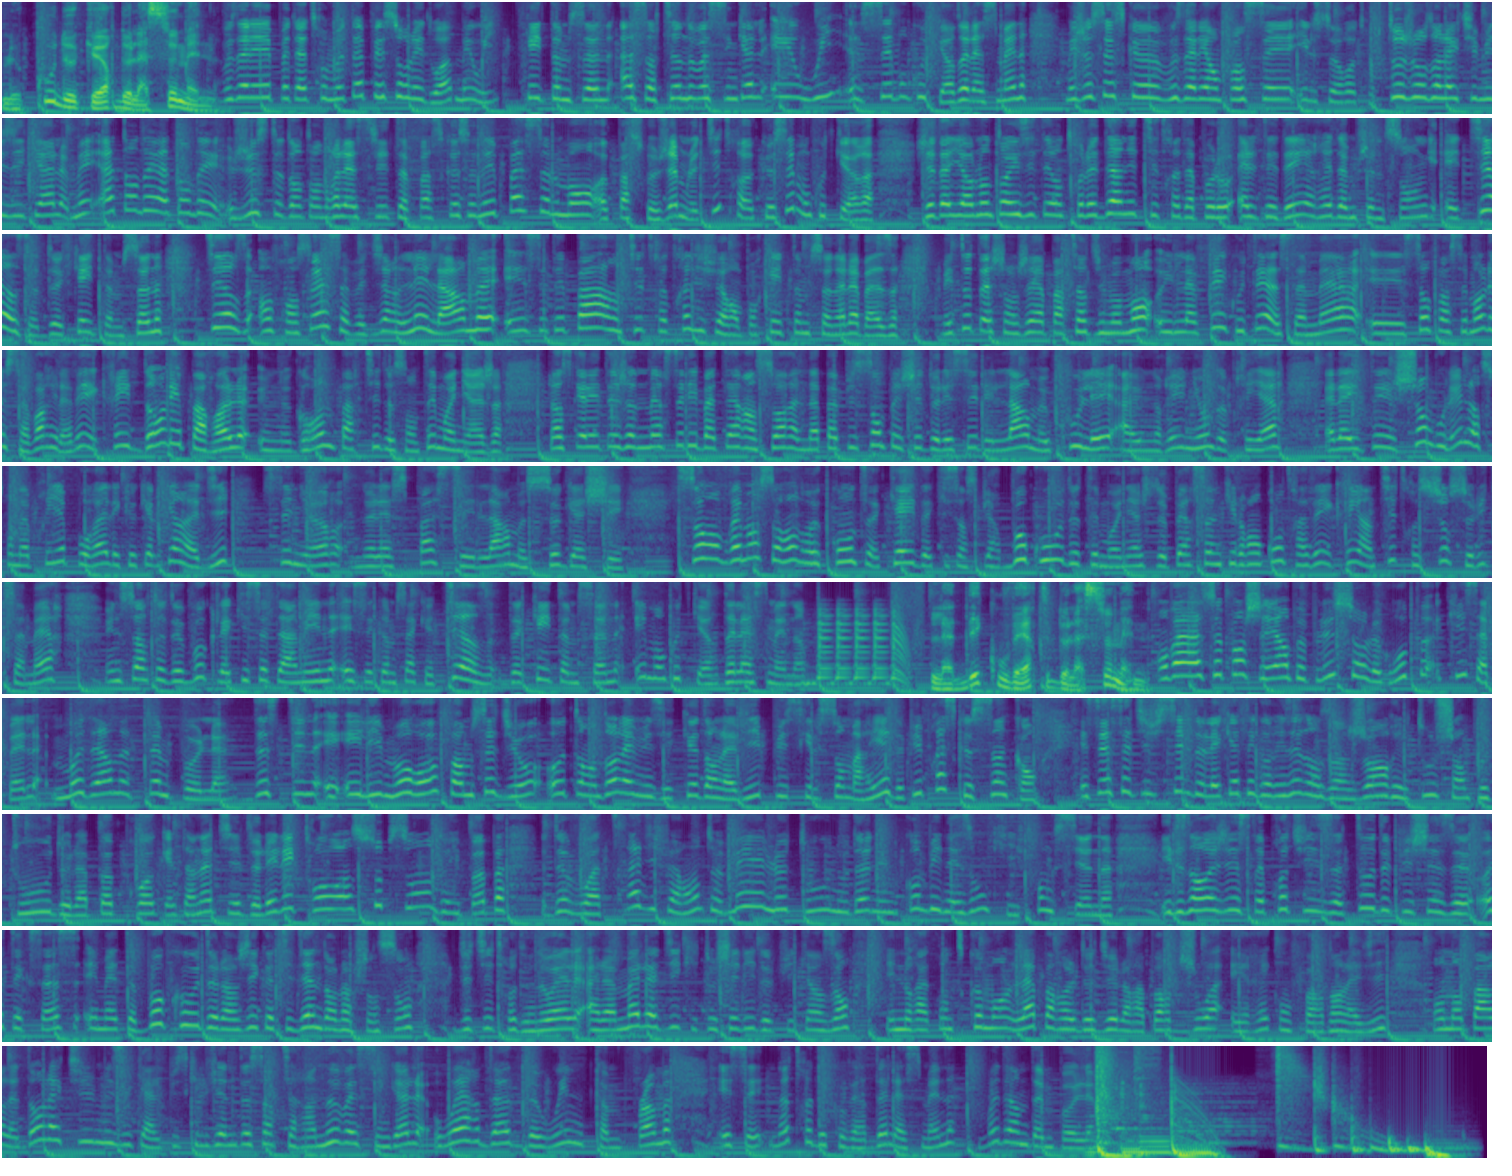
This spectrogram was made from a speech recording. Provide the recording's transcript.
le coup de cœur de la semaine. Vous allez peut-être me taper sur les doigts, mais oui, Kate Thompson a sorti un nouveau single. Et oui, c'est mon coup de cœur de la semaine, mais je sais ce que vous allez en penser, il se retrouve toujours dans l'actu musicale, mais attendez, attendez, juste d'entendre la suite, parce que ce n'est pas seulement parce que j'aime le titre que c'est mon coup de cœur. J'ai d'ailleurs longtemps hésité entre le dernier titre d'Apollo LTD, Redemption Song, et Tears de Kate Thompson. Tears en français, ça veut dire les larmes, et c'était pas un titre très différent pour Kate Thompson à la base, mais tout a changé à partir du moment où il l'a fait écouter à sa mère et sans forcément le savoir, il avait écrit dans les paroles une grande partie de son témoignage. Lorsqu'elle était jeune mère célibataire, un soir, elle n'a pas pu s'empêcher de laisser les larmes couler à une réunion de prière. Elle a été chamboulée lorsqu'on a prié pour elle et que quelqu'un a dit Seigneur, ne laisse pas ces larmes se gâcher. Sans vraiment s'en rendre compte, Cade, qui s'inspire beaucoup de témoignages de personnes qu'il rencontre, avait écrit un titre sur celui de sa mère, une sorte de boucle qui se termine, et c'est comme ça que Tears de Kate Thompson est mon coup de cœur de la semaine la découverte de la semaine. On va se pencher un peu plus sur le groupe qui s'appelle Modern Temple. Dustin et Ellie Moreau forment ce duo autant dans la musique que dans la vie puisqu'ils sont mariés depuis presque 5 ans. Et c'est assez difficile de les catégoriser dans un genre, ils touchent un peu tout, de la pop rock alternative, de l'électro, un soupçon de hip-hop, de voix très différentes, mais le tout nous donne une combinaison qui fonctionne. Ils enregistrent et produisent tout depuis chez eux au Texas et mettent beaucoup de leur vie quotidienne dans leurs chansons. Du titre de Noël à la maladie qui touche Ellie depuis 15 ans, ils nous racontent comment la parole de Dieu leur apporte joie et réconfort dans la vie. On en parle dans l'actu musicale puisqu'ils viennent de sortir un nouveau single, Where Does the Wind Come From? Et c'est notre découverte de la semaine, Modern Temple.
